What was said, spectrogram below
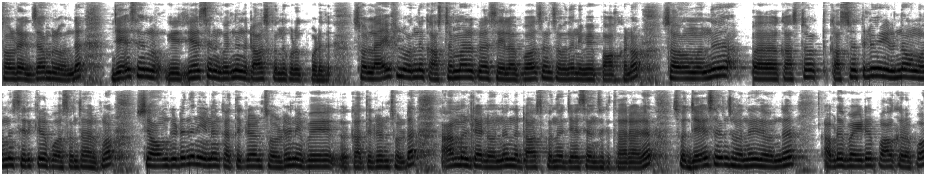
சொல்கிற எக்ஸாம்பிள் வந்து ஜேசன் ஜேசனுக்கு வந்து இந்த டாஸ்க் வந்து கொடுக்கப்படுது. ஸோ லைஃப்பில் வந்து கஷ்டமாக இருக்கிற சில பர்சன்ஸை வந்து நீ போய் பார்க்கணும். ஸோ அவங்க வந்து கஷ்டம் கஷ்டத்துலேயும் இருந்து அவங்க வந்து சிரிக்கிற பர்சன்ஸாக இருக்கணும். ஸோ அவங்ககிட்ட நீ என்ன கற்றுக்கிறேன்னு சொல்லிட்டு நீ போய் கற்றுக்கிறேன்னு சொல்லிட்டு ஆமில்டன் வந்து இந்த டாஸ்க் வந்து ஜேசன்ஸுக்கு தராரு. ஸோ ஜேசன்ஸ் வந்து இது வந்து அப்படியே போயிட்டு பார்க்குறப்போ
